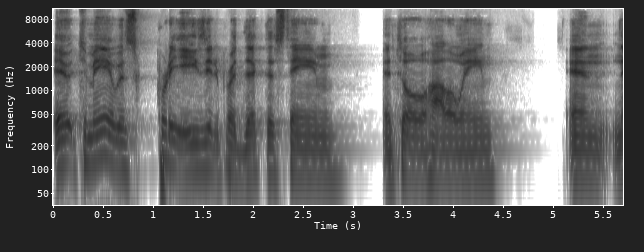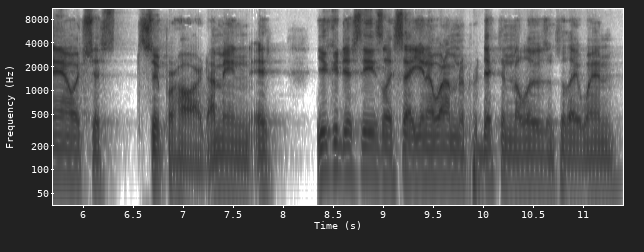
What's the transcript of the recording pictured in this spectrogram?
it to me it was pretty easy to predict this team until Halloween, and now it's just super hard. I mean, it you could just easily say, you know what, I'm going to predict them to lose until they win.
